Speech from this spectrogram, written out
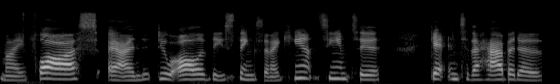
my floss and do all of these things and I can't seem to get into the habit of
